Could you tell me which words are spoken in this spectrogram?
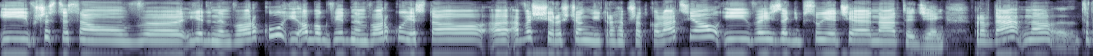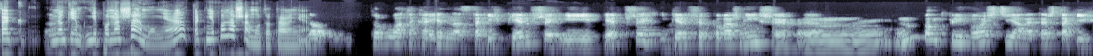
i wszyscy są w jednym worku i obok w jednym worku jest to, a weź się rozciągnij trochę przed kolacją i weź zagipsuje cię na tydzień, prawda? No to tak, tak. No, nie, nie, po naszemu, nie? Tak nie po naszemu totalnie. No, to była taka jedna z takich pierwszych i pierwszych i pierwszych poważniejszych wątpliwości, ale też takich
